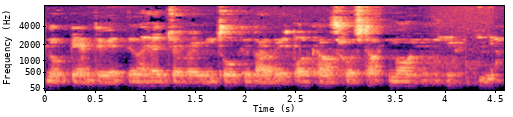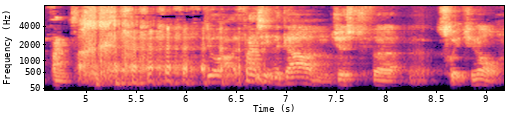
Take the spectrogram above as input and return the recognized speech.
Not be able to do it. Then I heard Joe Rogan talking about his podcast before I started mine. Yeah, fancy. it. do you know I fancy it in the garden just for switching off.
